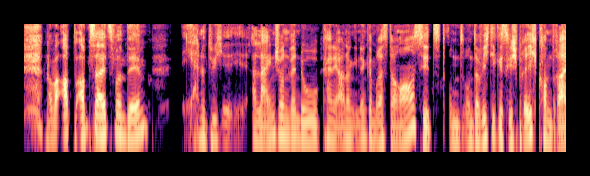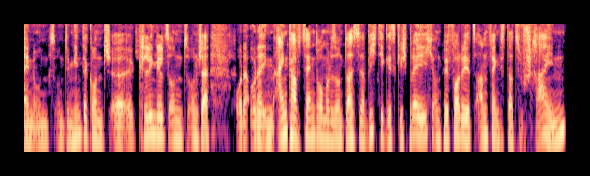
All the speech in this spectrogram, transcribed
aber ab, abseits von dem, ja, natürlich, äh, allein schon, wenn du, keine Ahnung, in irgendeinem Restaurant sitzt und, und ein wichtiges Gespräch kommt rein und, und im Hintergrund äh, klingelt und, und oder, oder im Einkaufszentrum oder so und das ist ein wichtiges Gespräch und bevor du jetzt anfängst, da zu schreien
